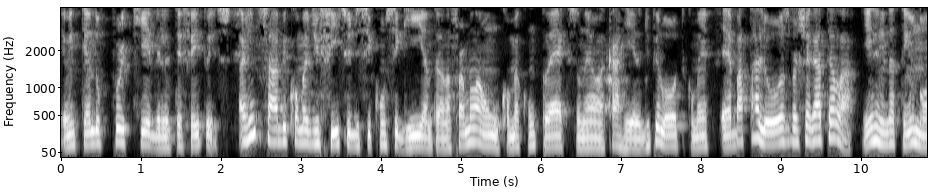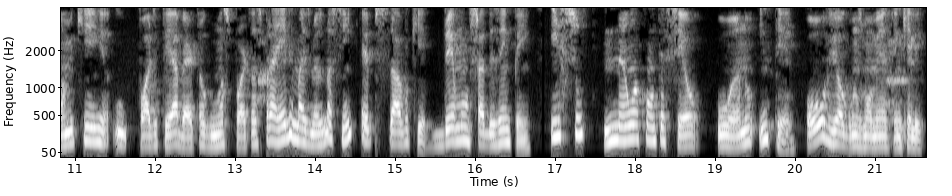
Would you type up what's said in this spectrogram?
Eu entendo o porquê dele ter feito isso. A gente sabe como é difícil de se conseguir entrar na Fórmula 1, como é complexo, né, uma carreira de piloto, como é, é batalhoso para chegar até lá. Ele ainda tem um nome que pode ter aberto algumas portas para ele, mas mesmo assim, ele precisava o quê? Demonstrar desempenho. Isso não aconteceu o ano inteiro. Houve alguns momentos em que ele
